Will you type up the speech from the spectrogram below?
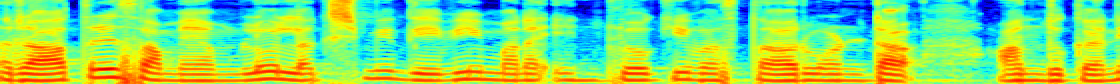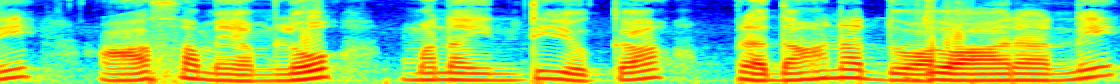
రాత్రి సమయంలో లక్ష్మీదేవి మన ఇంట్లోకి వస్తారు అంట. అందుకని ఆ సమయంలో మన ఇంటి యొక్క ప్రధాన ద్వారాన్ని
